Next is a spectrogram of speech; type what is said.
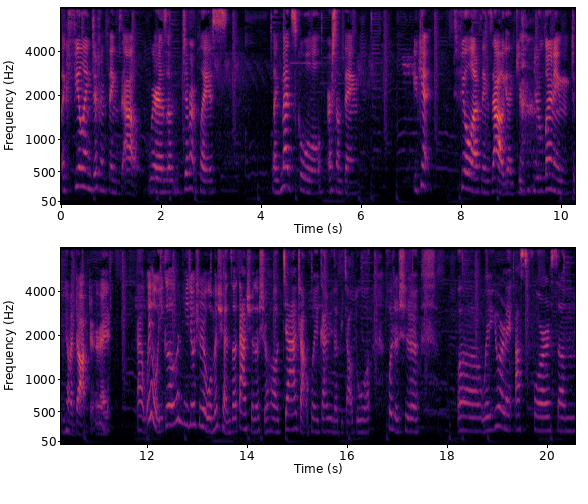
like feeling different things out. Whereas a different place, like med school or something, you can't feel a lot of things out. Like you're you're learning to become a doctor, right? 啊，我有一个问题，就是我们选择大学的时候，家长会干预的比较多，或者是，呃，we usually ask for some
